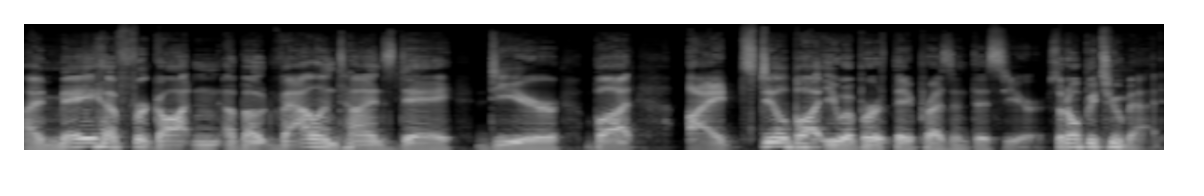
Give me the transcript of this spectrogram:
I may have forgotten about Valentine's Day, dear, but I still bought you a birthday present this year. So don't be too mad.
